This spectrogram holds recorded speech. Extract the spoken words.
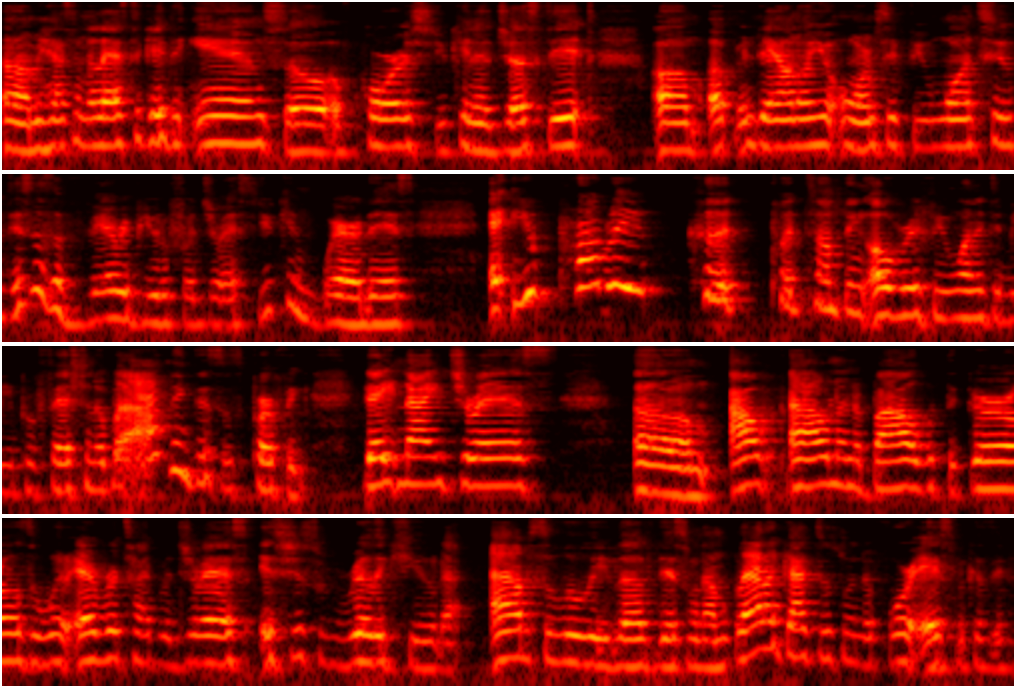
um, it has some elastic at the end. So, of course, you can adjust it um, up and down on your arms if you want to. This is a very beautiful dress. You can wear this. And you probably could put something over if you wanted to be professional, but I think this is perfect. Date night dress, um, out, out and about with the girls or whatever type of dress. It's just really cute. I absolutely love this one. I'm glad I got this one the 4X because it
